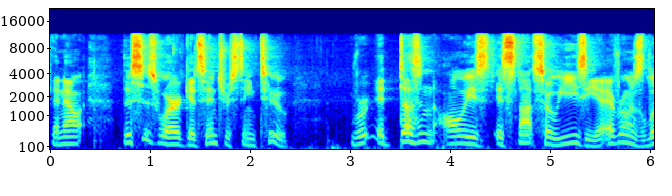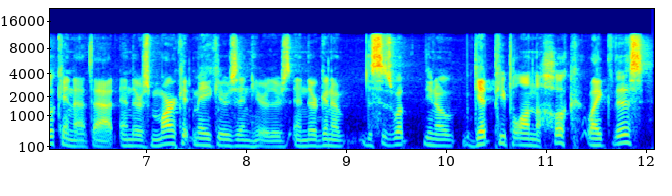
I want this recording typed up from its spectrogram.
Okay, now this is where it gets interesting too. It doesn't always it's not so easy. Everyone's looking at that and there's market makers in here. There's and they're gonna this is what you know get people on the hook like this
